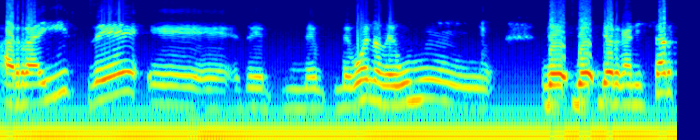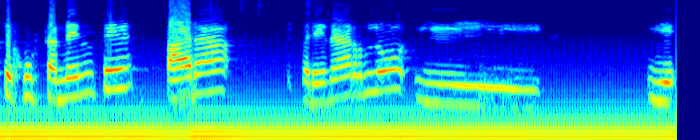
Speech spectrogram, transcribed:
a raíz de, eh, de, bueno, de un de, organizarse justamente para frenarlo y, y,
